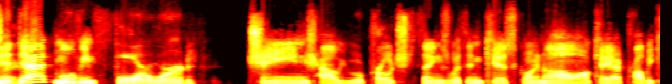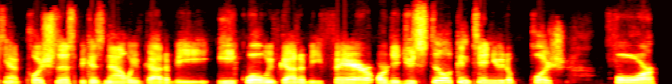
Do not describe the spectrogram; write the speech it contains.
did Right. that moving forward change how you approached things within Kiss, going, oh, okay, I probably can't push this because now we've got to be equal, we've got to be fair? Or did you still continue to push for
